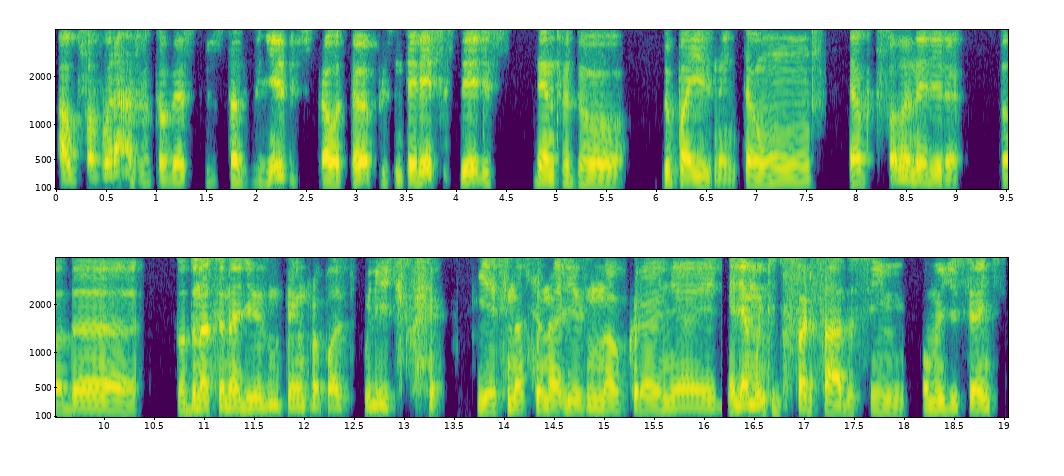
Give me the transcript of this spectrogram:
algo favorável, talvez, para os Estados Unidos, para a OTAN, para os interesses deles dentro do, do país, né? Então, é o que tu falou, né, Lira? Toda, todo nacionalismo tem um propósito político. E esse nacionalismo na Ucrânia, ele é muito disfarçado, assim. Como eu disse antes,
